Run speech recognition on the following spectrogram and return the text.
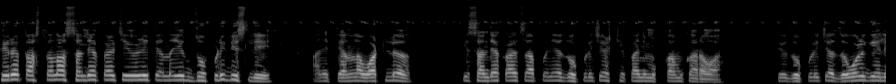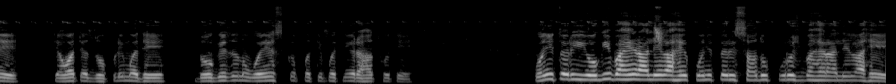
फिरत असताना संध्याकाळच्या वेळी त्यांना एक झोपडी दिसली आणि त्यांना वाटलं की संध्याकाळचं आपण या झोपडीच्याच ठिकाणी मुक्काम करावा. ते झोपडीच्या जवळ गेले तेव्हा त्या झोपडीमध्ये दोघेजण वयस्क पती पत्नी राहत होते. कोणीतरी योगी बाहेर आलेला आहे कोणीतरी साधू पुरुष बाहेर आलेला आहे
